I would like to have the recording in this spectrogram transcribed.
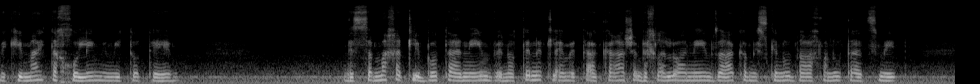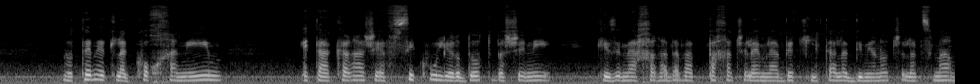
מקימה את החולים ממיטותיהם, משמחת ליבות העניים ונותנת להם את ההכרה שהם בכלל לא עניים, זה רק המסכנות והרחמנות העצמית. נותנת לכוחניים את ההכרה שיפסיקו לרדות בשני, כי זה מהחרדה והפחד שלהם לאבד שליטה על הדמיונות של עצמם.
